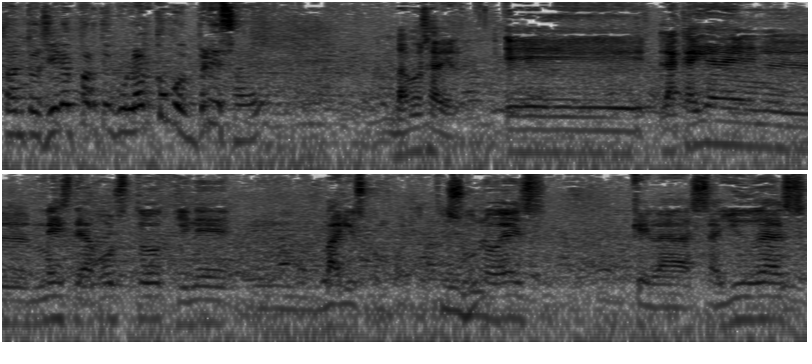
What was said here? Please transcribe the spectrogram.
tanto si eres particular como empresa. ¿eh? Vamos a ver, eh, la caída en el mes de agosto tiene varios componentes. Uno es que las ayudas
